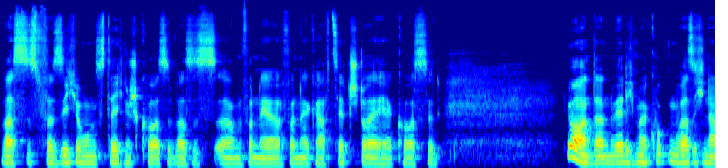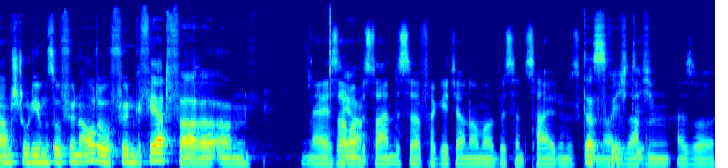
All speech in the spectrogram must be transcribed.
was es versicherungstechnisch kostet, was es ähm, von der, von der Kfz-Steuer her kostet. Ja, und dann werde ich mal gucken, was ich nach dem Studium so für ein Auto, für ein Gefährt fahre. Ähm, Ja, ich sag Ja. mal, bis dahin ist ja, vergeht ja noch mal ein bisschen Zeit und es kommen ist neue richtig. Sachen. Also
